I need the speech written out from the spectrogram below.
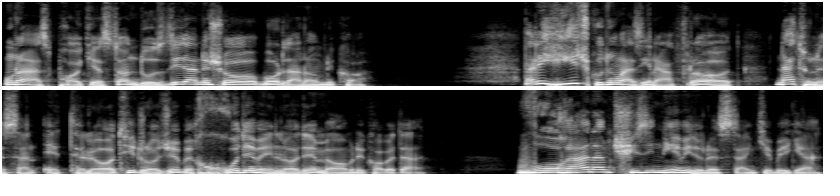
اونا از پاکستان دزدیدنش و بردن آمریکا. ولی هیچ کدوم از این افراد نتونستن اطلاعاتی راجع به خود بن لادن به آمریکا بدن. واقعا هم چیزی نمی‌دونستن که بگن.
